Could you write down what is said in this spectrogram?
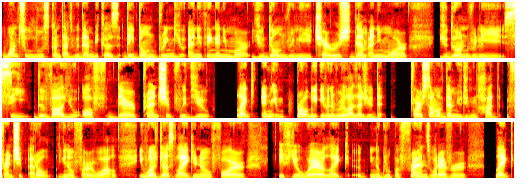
want to lose contact with them because they don't bring you anything anymore. You don't really cherish them anymore. You don't really see the value of their friendship with you like and you probably even realize that you de- for some of them you didn't had a friendship at all you know for a while. It was just like you know for if you were like in a group of friends whatever like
